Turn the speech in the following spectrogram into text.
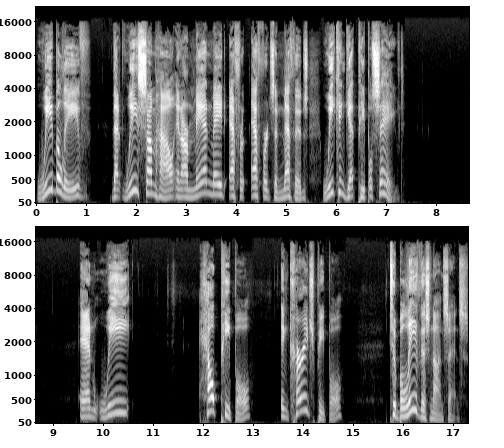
we believe that we somehow in our man-made effort, efforts and methods we can get people saved. And we help people, encourage people to believe this nonsense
